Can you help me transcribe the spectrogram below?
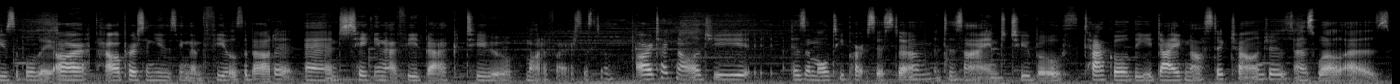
usable they are, how a person using them feels about it, and taking that feedback to modify our system. Our technology is a multi-part system designed to both tackle the diagnostic challenges as well as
